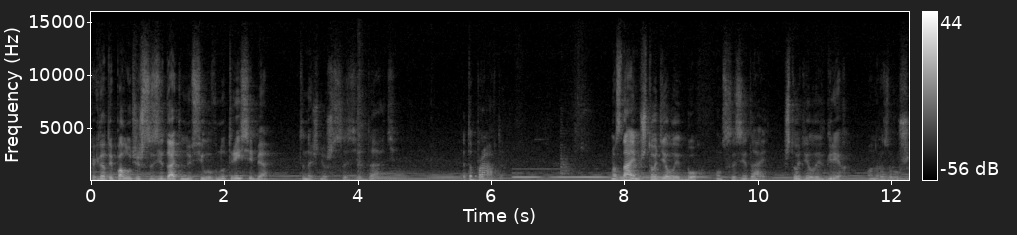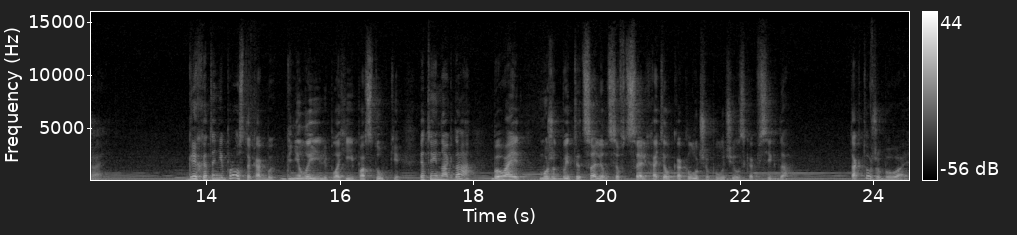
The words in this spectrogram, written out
Когда ты получишь созидательную силу внутри себя – ты начнешь созидать. Это правда. Мы знаем, что делает Бог. Он созидает. Что делает грех? Он разрушает. Грех это не просто как бы гнилые или плохие поступки. Это иногда бывает, может быть, ты целился в цель, хотел как лучше, получилось как всегда. Так тоже бывает.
